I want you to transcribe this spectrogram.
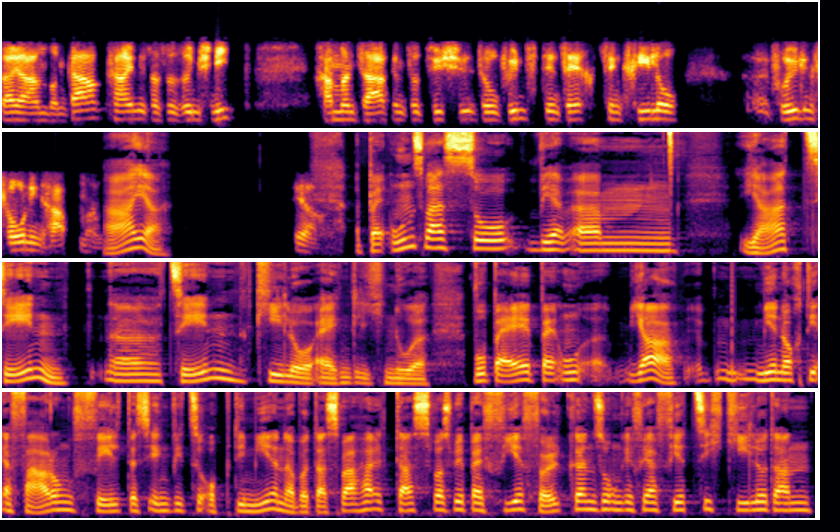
bei anderen gar keines. Also so im Schnitt kann man sagen, so zwischen so 15, 16 Kilo äh, Frühlingshonig hat man. Ah ja. Ja. Bei uns war es so, wir, ähm, ja, zehn, äh, zehn Kilo eigentlich nur. Wobei bei, äh, ja, mir noch die Erfahrung fehlt, das irgendwie zu optimieren. Aber das war halt das, was wir bei vier Völkern so ungefähr 40 Kilo dann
